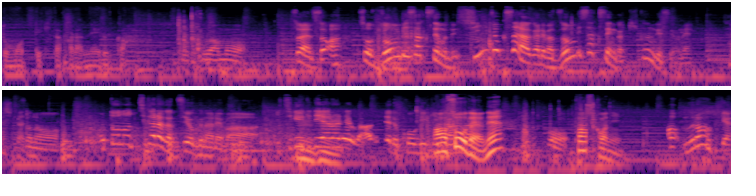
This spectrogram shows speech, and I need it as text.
ド持ってきたから寝るか。僕はもう。そうやそうあそうゾンビ作戦もで進捗さえ上がればゾンビ作戦が効くんですよね。確かに。その音の力が強くなれば一撃でやられるがある程度攻撃あそうだよね。ねそう。確かに。あ村発見。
